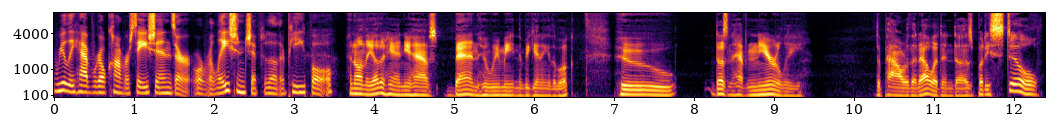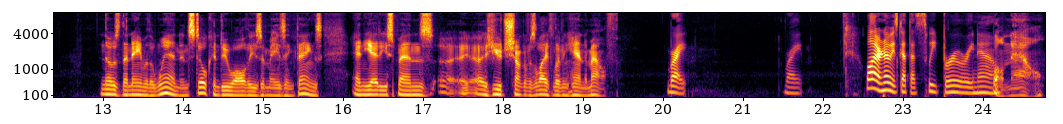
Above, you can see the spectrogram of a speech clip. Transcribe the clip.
really have real conversations or, or relationships with other people. And on the other hand, you have Ben, who we meet in the beginning of the book, who doesn't have nearly the power that Elodin does, but he still knows the name of the wind and still can do all these amazing things. And yet he spends a, a huge chunk of his life living hand to mouth. Right. Right. Well, I don't know. He's got that sweet brewery now. Well, now.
